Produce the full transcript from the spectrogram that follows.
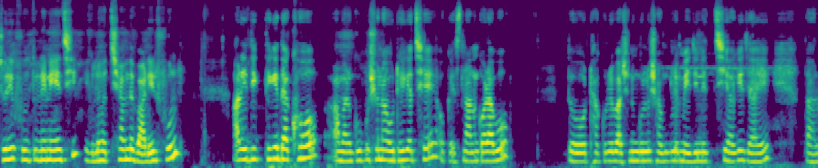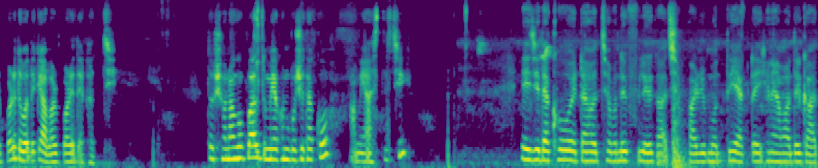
ঝুড়ি ফুল তুলে নিয়েছি। এগুলো হচ্ছে আমাদের বাড়ির ফুল। আর এই দিক থেকে দেখো আমার গোপুসোনা উঠে গেছে, ওকে স্নান করাবো। তো ঠাকুরের বাসনগুলো সবগুলো মেজে নিচ্ছি আগে যায় তারপরে তোমাদেরকে আবার পরে দেখাচ্ছি। তো সোনা গোপাল, তুমি এখন বসে থাকো, আমি আসতেছি। এই যে দেখো, এটা হচ্ছে আমাদের ফুলের গাছ। বাড়ির মধ্যে একটা এখানে আমাদের গাছ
